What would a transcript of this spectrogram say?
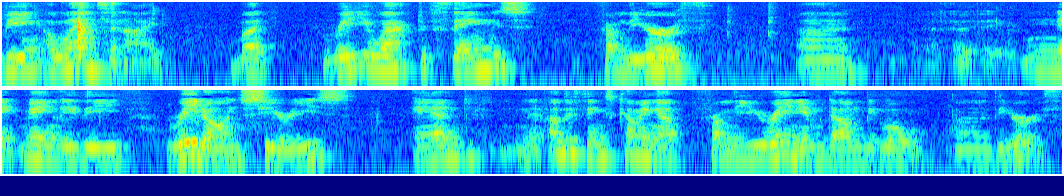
being a lanthanide, but radioactive things from the earth, uh, mainly the radon series, and other things coming up from the uranium down below uh, the earth.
